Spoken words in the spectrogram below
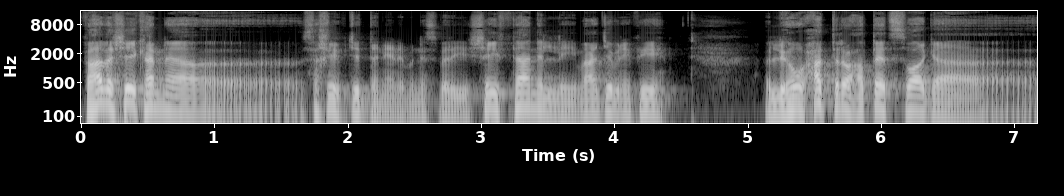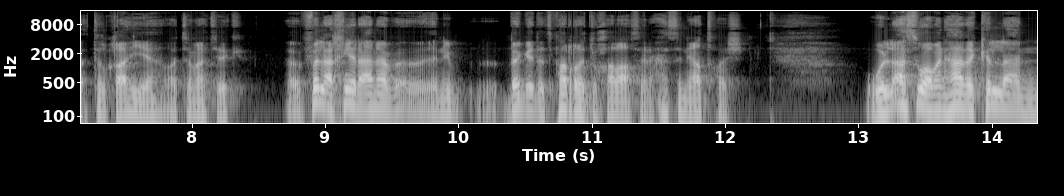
فهذا الشيء كان آه، سخيف جدا يعني بالنسبة لي. الشيء الثاني اللي ما عجبني فيه اللي هو حتى لو حطيت سواقة تلقائية أوتوماتيك في الأخير أنا يعني بقعد أتفرج وخلاص يعني أحس إني أطفش. والأسوأ من هذا كله أن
